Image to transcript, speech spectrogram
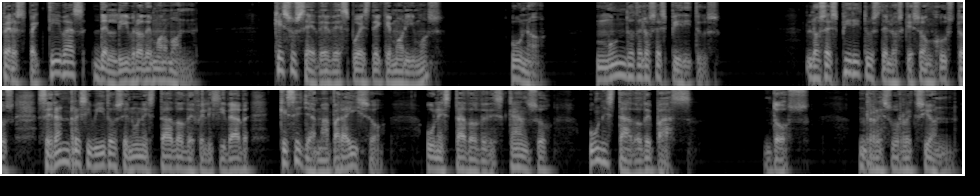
Perspectivas del Libro de Mormón. ¿Qué sucede después de que morimos? 1. Mundo de los espíritus. Los espíritus de los que son justos serán recibidos en un estado de felicidad que se llama paraíso, un estado de descanso, un estado de paz. 2. Resurrección.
